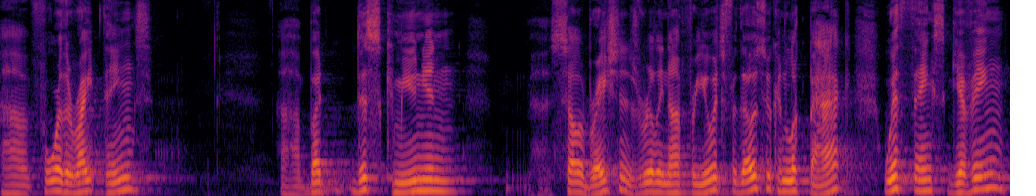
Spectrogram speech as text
uh, for the right things. Uh, but this communion uh, celebration is really not for you. It's for those who can look back with thanksgiving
